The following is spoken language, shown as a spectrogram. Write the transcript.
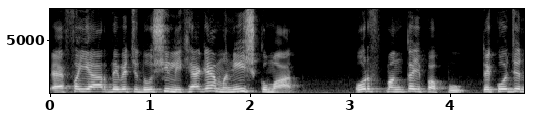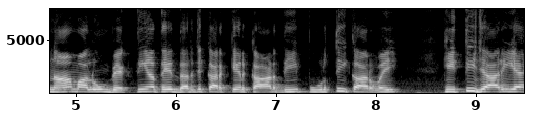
ਐਫ ਆਈ ਆਰ ਦੇ ਵਿੱਚ ਦੋਸ਼ੀ ਲਿਖਿਆ ਗਿਆ ਮਨੀਸ਼ ਕੁਮਾਰ, ਉਰਫ ਪੰਕਜ ਪੱਪੂ ਤੇ ਕੁਝ ਨਾ ਮਾਲੂਮ ਵਿਅਕਤੀਆਂ ਤੇ ਦਰਜ ਕਰਕੇ ਰਿਕਾਰਡ ਦੀ ਪੂਰਤੀ ਕਾਰਵਾਈ ਕੀਤੀ ਜਾ ਰਹੀ ਹੈ।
